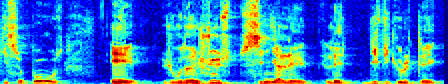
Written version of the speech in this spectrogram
qui se posent, et je voudrais juste signaler les difficultés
